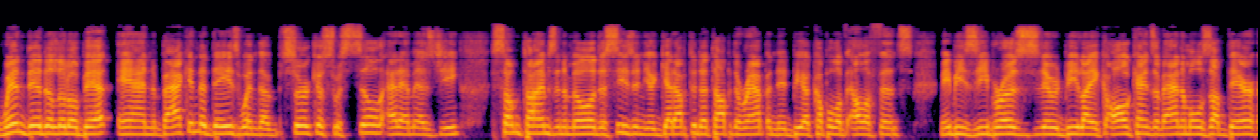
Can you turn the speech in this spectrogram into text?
winded a little bit. And back in the days when the circus was still at MSG, sometimes in the middle of the season, you get up to the top of the ramp and there'd be a couple of elephants, maybe zebras. There would be like all kinds of animals up there,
